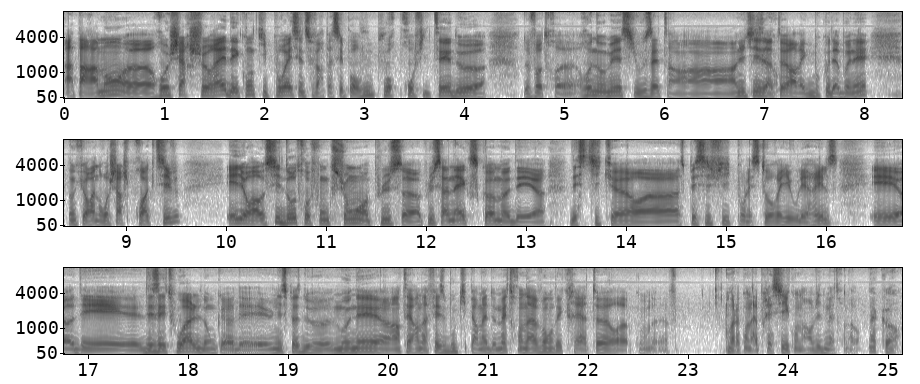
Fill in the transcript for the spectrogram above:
apparemment euh, rechercherait des comptes qui pourraient essayer de se faire passer pour vous pour profiter de, de votre renommée si vous êtes un, un utilisateur avec beaucoup d'abonnés. Donc il y aura une recherche proactive. Et il y aura aussi d'autres fonctions plus, euh, plus annexes comme des, euh, stickers euh, spécifiques pour les stories ou les reels et des, des, étoiles, donc une espèce de monnaie interne à Facebook qui permet de mettre en avant des créateurs voilà, qu'on apprécie, qu'on a envie de mettre en avant. D'accord.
